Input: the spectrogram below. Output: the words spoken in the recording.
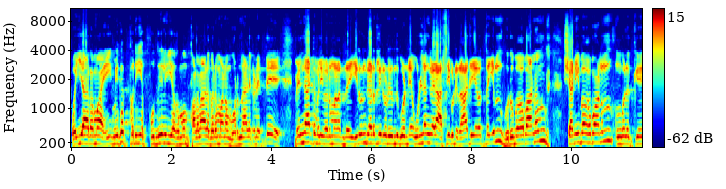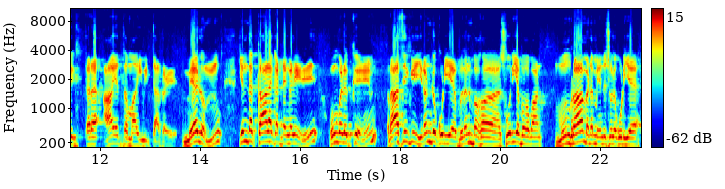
ஒய்யாரமாய் மிகப்பெரிய புதிய யோகமும் பல நாள் வருமானம் ஒரு நாள் கிடைத்து வெளிநாட்டு வழி வருமானத்தை இருந்த இடத்துல கூட இருந்து கொண்டே உள்ளங்களை அசைக்கூடிய ராஜயோகத்தையும் குரு பகவானும் சனி பகவானும் உங்களுக்கு தர ஆயத்தமாகிவிட்டார்கள். மேலும் இந்த காலகட்டங்களில் உங்களுக்கு ராசிக்கு இரண்டு கூடிய புதன் பக சூரிய பகவான் மூன்றாம் இடம் என்று சொல்லக்கூடிய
